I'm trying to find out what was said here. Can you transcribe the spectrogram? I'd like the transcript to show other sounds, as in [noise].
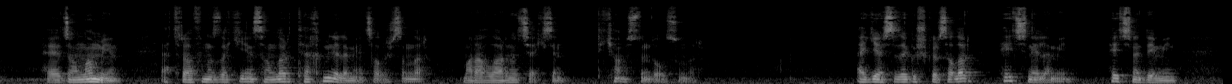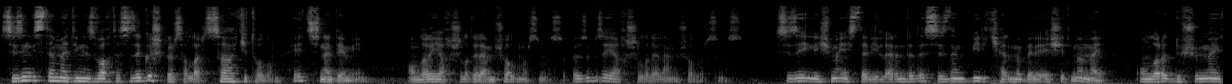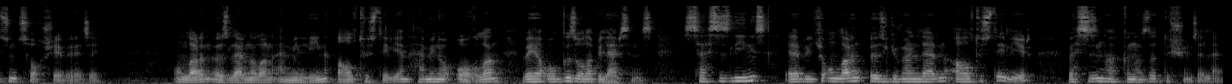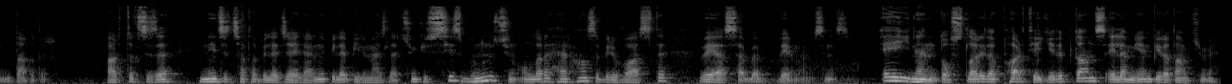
Həyəcanlanmayın. Ətrafınızdakı insanlar təxmin eləməyə çalışsınlar. Maraqlarını çəksin. Tikan üstündə olsunlar. Əgər sizə qışqırsalar, heç nə eləməyin. Heç nə deməyin. Sizin istəmədiyiniz vaxtda sizə qışqırsalar, sakit olun. Heç nə deməyin. Onlara yaxşılıq eləmiş olmursunuz. Özünüzə yaxşılıq eləmiş olursunuz. Sizə ilişmək istədiklərində də sizdən bir kəlmə belə eşitməmək onlara düşünmək üçün çox şey verəcək. Onların özlərinə olan əminliyini alt-üst edən həmin o oğlan və ya o qız ola bilərsiniz. Səssizliyiniz elə bil ki, onların özgüvənlərini alt-üst eləyir və sizin haqqınızda düşüncələrini dağıdır. Artıq sizə necə çata biləcəklərini bilə bilməzlər. Çünki siz bunun üçün onlara hər hansı bir vasitə və ya səbəb verməmisiniz eynən dostları ilə partiyaya gedib dans eləməyən bir adam kimi.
